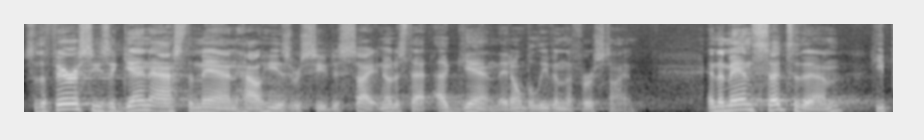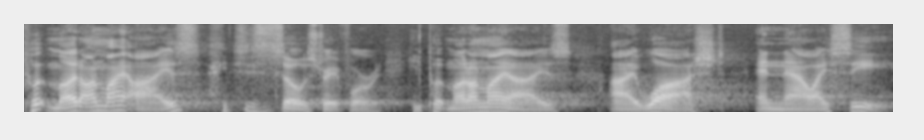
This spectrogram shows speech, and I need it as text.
So the Pharisees again asked the man how he has received his sight. Notice that again. They don't believe him the first time. And the man said to them, He put mud on my eyes. He's so straightforward. He put mud on my eyes, I washed, and now I see.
